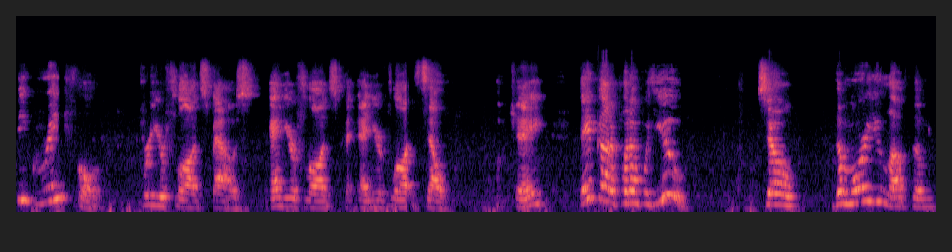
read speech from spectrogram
Be grateful for your flawed spouse and your flawed and your flawed self. Okay? They've got to put up with you. So the more you love them,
